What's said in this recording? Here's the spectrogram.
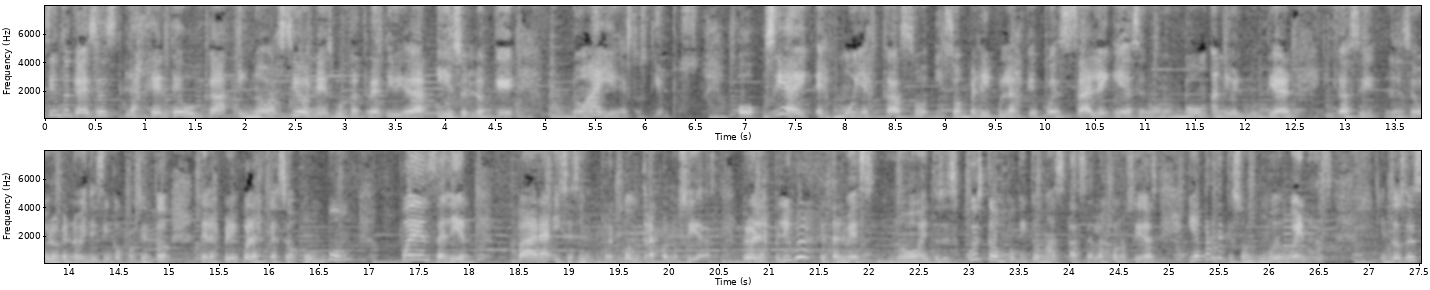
siento que a veces la gente busca innovaciones, busca creatividad y eso es lo que no hay en estos tiempos. O si hay, es muy escaso y son películas que pues salen y hacen un boom a nivel mundial y casi les aseguro que el 95% de las películas que hacen un boom pueden salir para y se hacen recontra conocidas. Pero las películas que tal vez no, entonces cuesta un poquito más hacerlas conocidas y aparte que son muy buenas. Entonces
